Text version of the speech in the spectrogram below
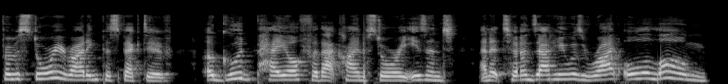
From a story writing perspective, a good payoff for that kind of story isn't, and it turns out he was right all along.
